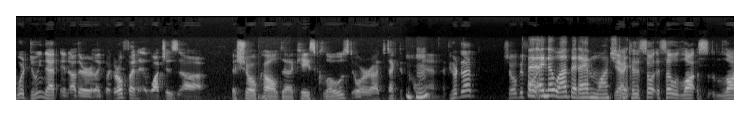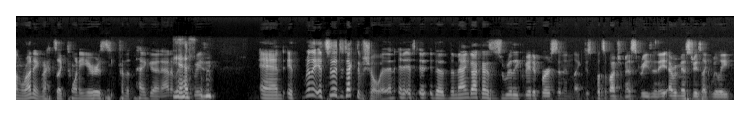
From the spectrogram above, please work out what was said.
we're doing that in other, like my girlfriend watches uh, a show called uh, Case Closed or uh, Detective Mhm. Conan. Have you heard of that show before? I, I know of it. I haven't watched yeah, it. Yeah, because it's so it's so lo- long running, right? It's like 20 years for the manga and anime. Yes. It's crazy. And it really it's a detective show, and, and it's it, the the mangaka is this really creative person, and like just puts a bunch of mysteries, and every mystery is like really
